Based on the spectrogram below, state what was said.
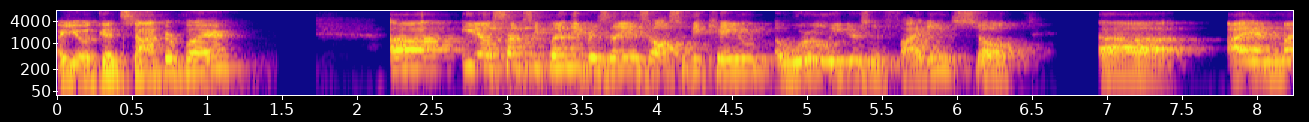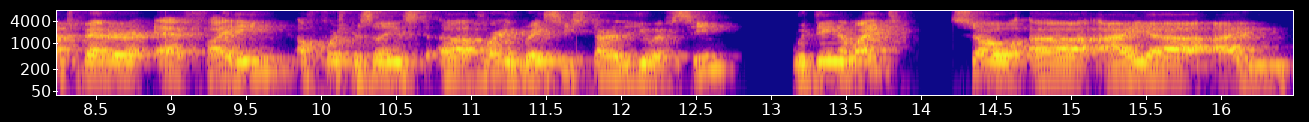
Are you a good soccer player? Uh, you know, subsequently, Brazilians also became uh, world leaders in fighting. So uh, I am much better at fighting. Of course, Brazilians, uh, Jorge Gracie started the UFC with Dana White. So uh, I, uh, I'm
